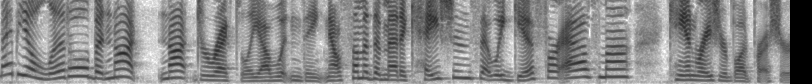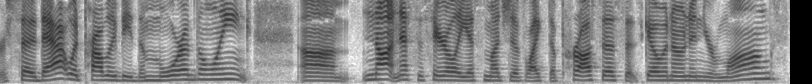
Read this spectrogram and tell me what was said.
maybe a little, but not not directly. I wouldn't think. Now, some of the medications that we give for asthma can raise your blood pressure, so that would probably be the more of the link. Um, not necessarily as much of like the process that's going on in your lungs,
